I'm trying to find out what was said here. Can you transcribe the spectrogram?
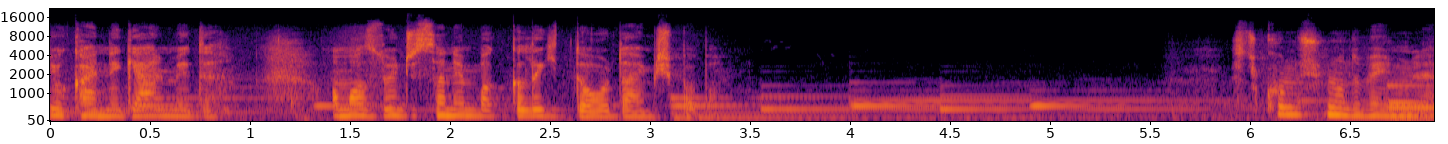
Yok anne gelmedi. Ama az önce Sanem bakkala gitti oradaymış babam. Hiç konuşmadı benimle.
